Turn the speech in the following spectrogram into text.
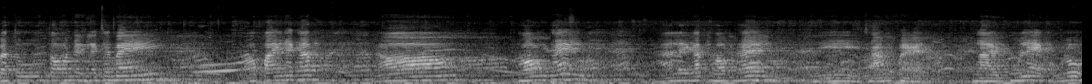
ประตูต่อหนึ่งแล้วใช่ไหมต่อไปนะครับน้องทองแท่งอะไรครับทองแท่งนี่ช้างแฝดลายคู่แรกของโลก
